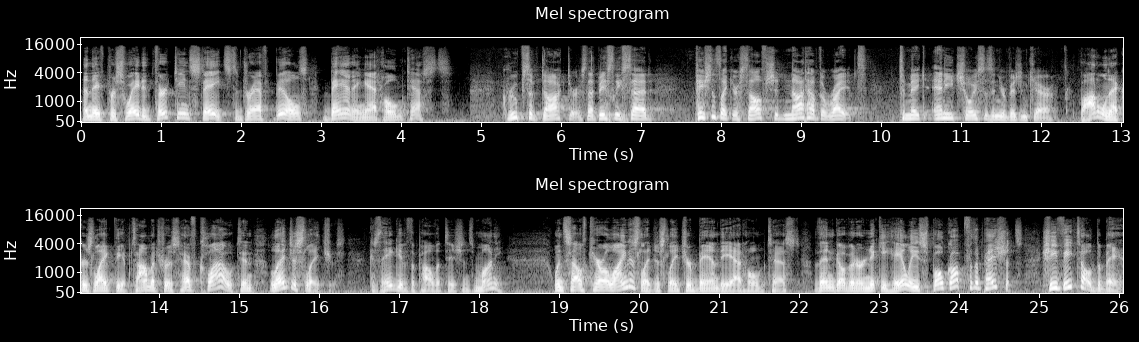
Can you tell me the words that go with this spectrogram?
and they've persuaded 13 states to draft bills banning at home tests. Groups of doctors that basically said patients like yourself should not have the right to make any choices in your vision care. Bottleneckers like the optometrists have clout in legislatures because they give the politicians money. When South Carolina's legislature banned the at home test, then Governor Nikki Haley spoke up for the patients. She vetoed the ban.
